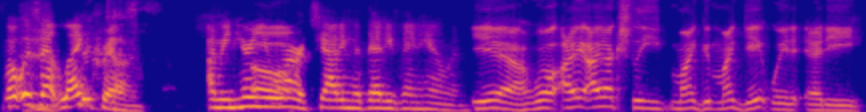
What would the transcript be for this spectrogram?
What was that like, Chris? time. I mean, here you Oh. are chatting with Eddie Van Halen. Yeah, well, I, I actually my my gateway to Eddie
